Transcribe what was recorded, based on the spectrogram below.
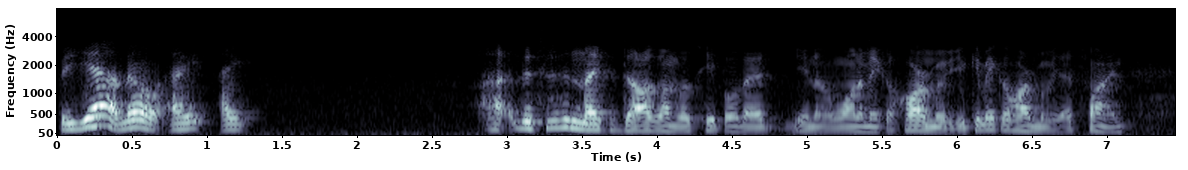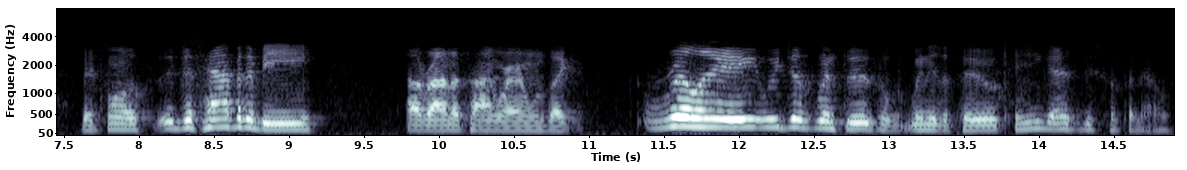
but yeah, no, I I. Uh, this isn't like to dog on those people that you know want to make a horror movie. You can make a horror movie, that's fine. But it's one of those, it just happened to be around a time where everyone's like, "Really? We just went through this with Winnie the Pooh. Can you guys do something else?"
